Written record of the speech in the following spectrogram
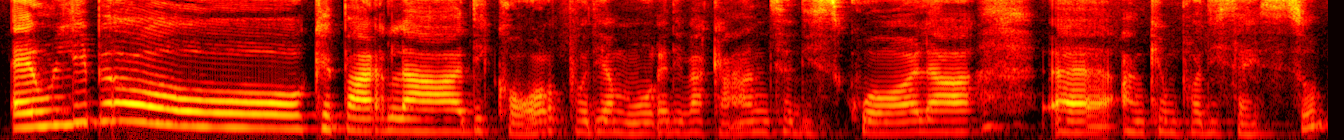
È un libro che parla di corpo, di amore, di vacanze, di scuola, eh, anche un po' di sesso.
